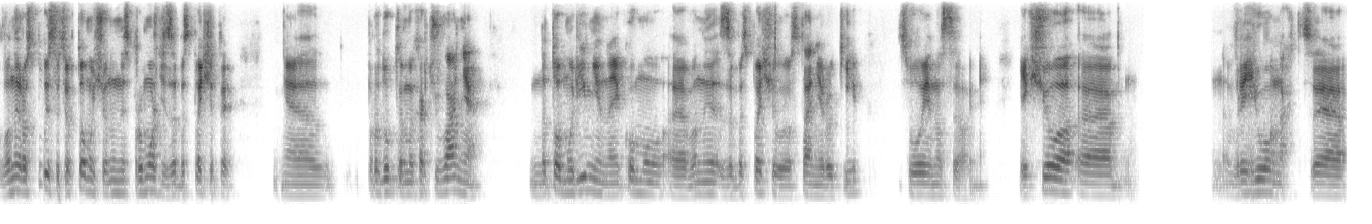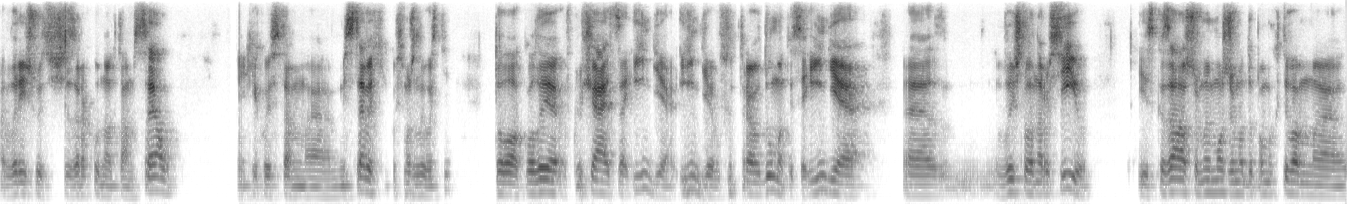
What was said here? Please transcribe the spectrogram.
вони розписуються в тому, що вони не спроможні забезпечити е, продуктами харчування на тому рівні, на якому е, вони забезпечили останні роки своє населення. Якщо е, в регіонах це вирішується ще за рахунок там сел, якихось там е, місцевих якихось можливостей, то коли включається Індія, Індія треба вдуматися, Індія е, вийшла на Росію і сказала, що ми можемо допомогти вам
